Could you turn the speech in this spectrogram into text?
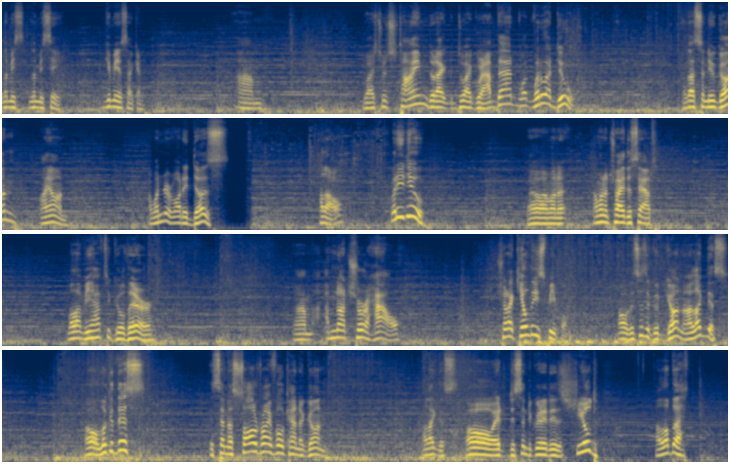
Let me... Let me see. Give me a second. Um... Do I switch time? Do I... Do I grab that? What, what do I do? Oh, that's a new gun. Ion. I wonder what it does. Hello? What do you do? Oh, I wanna... I wanna try this out. Well, we have to go there. Um, I'm not sure how. Should I kill these people? Oh, this is a good gun. I like this. Oh, look at this. It's an assault rifle kind of gun. I like this. Oh, it disintegrated his shield. I love that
